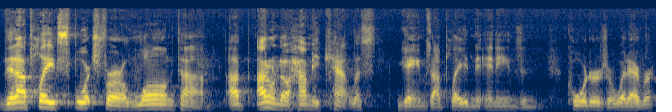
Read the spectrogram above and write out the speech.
that I played sports for a long time. I, I don't know how many countless games I played in the innings and quarters or whatever.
